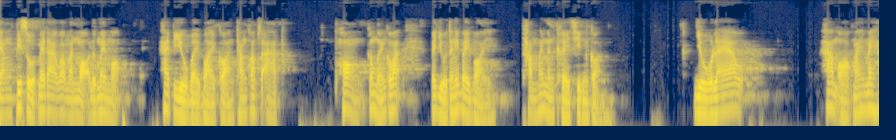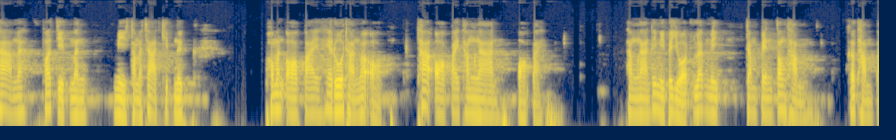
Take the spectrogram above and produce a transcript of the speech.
ยังพิสูจน์ไม่ได้ว่ามันเหมาะหรือไม่เหมาะ ให้ไปอยู่บ่อยๆ ก่อนทำความสะอาด ห้องก็เหมือนกับว่า ไปอยู่ตรงนี้บ่อยๆทำให้มันเคยชินก่อน อยู่แล้วห้ามออกไหมไม่ห้ามนะ เพราะจิตมันมีธรรมชาติคิดนึกพอมันออกไปให้รู้ทันว่าออก ถ้าออกไปทำงานออกไปทำงานที่มีประโยชน์และมีจำเป็นต้องทำก็ทำไป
